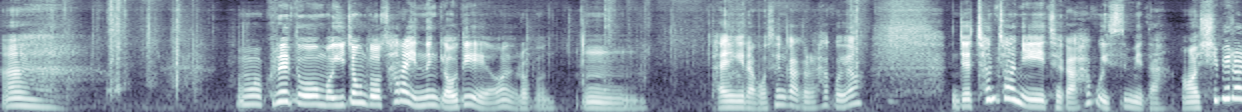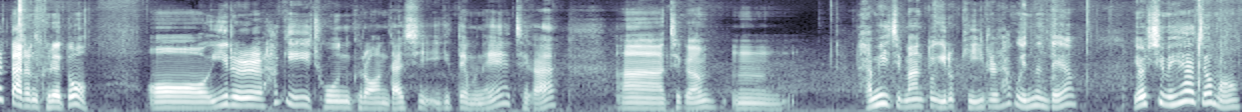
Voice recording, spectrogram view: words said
아. 뭐 그래도 뭐 이 정도 살아 있는 게 어디예요, 여러분. 음. 다행이라고 생각을 하고요. 이제 천천히 제가 하고 있습니다. 어, 11월 달은 그래도 어, 일을 하기 좋은 그런 날씨이기 때문에 제가 아, 지금 음, 밤이지만 또 이렇게 일을 하고 있는데요. 열심히 해야죠, 뭐.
